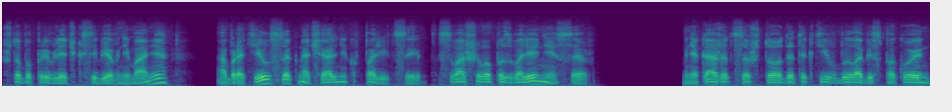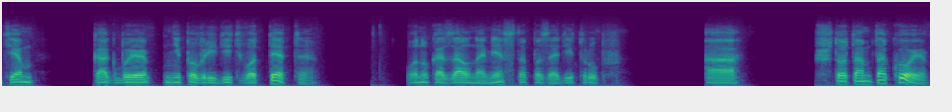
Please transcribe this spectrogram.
чтобы привлечь к себе внимание, обратился к начальнику полиции. «С вашего позволения, сэр, мне кажется, что детектив был обеспокоен тем, как бы не повредить вот это». Он указал на место позади трупов. «А что там такое?»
